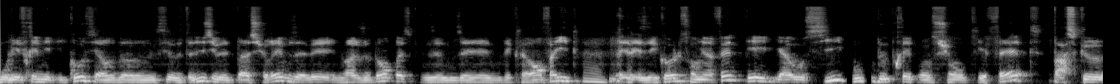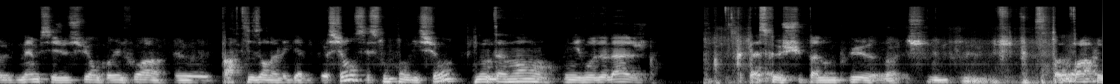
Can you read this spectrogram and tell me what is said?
ou les frais médicaux, si aux États-Unis, si vous n'êtes pas assuré, vous avez une rage de dents presque, vous, vous allez vous déclarer en faillite. Et les écoles sont bien faites. Et il y a aussi beaucoup de prévention qui est faite, parce que même si je suis encore une fois euh, partisan de la légalisation, c'est sous condition, notamment au niveau de l'âge parce que je suis pas non plus, euh, je, faut pas croire que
